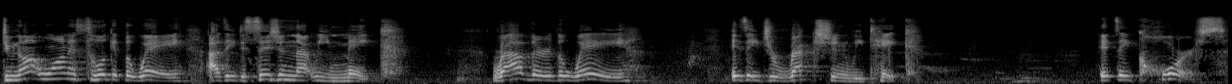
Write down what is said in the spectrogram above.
do not want us to look at the way as a decision that we make. Rather, the way is a direction we take. It's a course.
